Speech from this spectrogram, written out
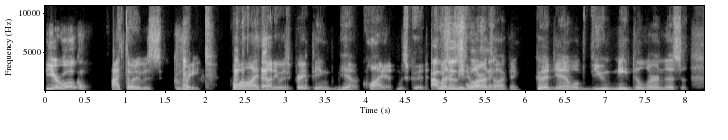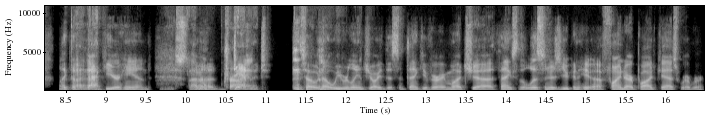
You're welcome. I thought it was great. Well, I thought he was great being, yeah, quiet was good. I was Letting me just do all the learning. talking. Good. Yeah. Well, you need to learn this like the back of your hand. Uh, damn it. so no, we really enjoyed this, and thank you very much. Uh, thanks to the listeners. You can he- uh, find our podcast wherever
